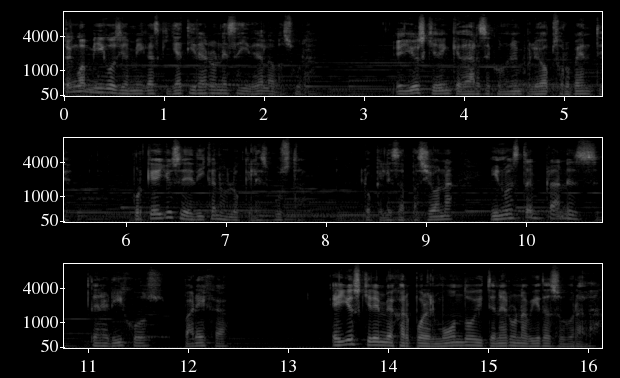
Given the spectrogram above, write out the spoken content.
Tengo amigos y amigas que ya tiraron esa idea a la basura. Ellos quieren quedarse con un empleo absorbente, porque ellos se dedican a lo que les gusta, lo que les apasiona y no está en planes tener hijos, pareja. Ellos quieren viajar por el mundo y tener una vida sobrada.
